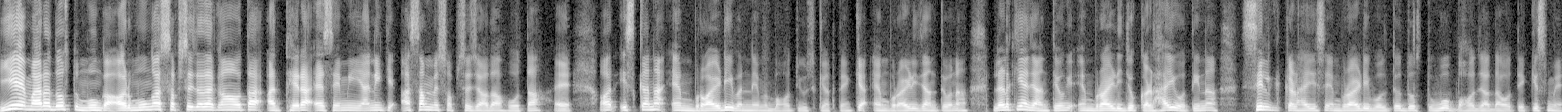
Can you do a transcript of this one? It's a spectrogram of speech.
ये हमारा दोस्त मूँगा, और मूँगा सबसे ज़्यादा कहाँ होता? है अथेरा एसएमई, यानी कि असम में सबसे ज़्यादा होता है। और इसका ना एम्ब्रॉयडरी बनने में बहुत यूज़ करते हैं। क्या एम्ब्रॉयडरी जानते हो ना? लड़कियाँ जानती होंगी, एम्ब्रॉयडरी, जो कढ़ाई होती ना, सिल्क कढ़ाई जिसे एम्ब्रॉयडरी बोलते हो, दोस्त, वो बहुत ज़्यादा होती है। किसमें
